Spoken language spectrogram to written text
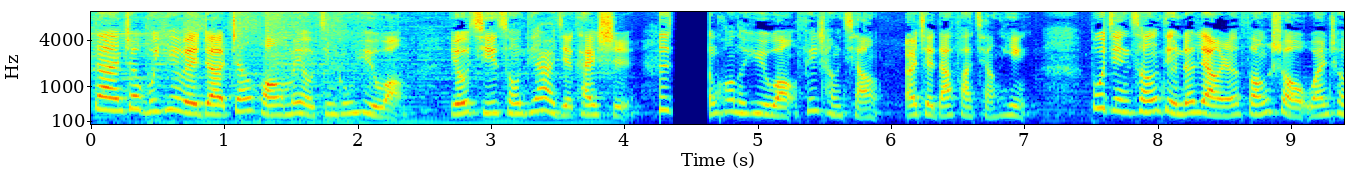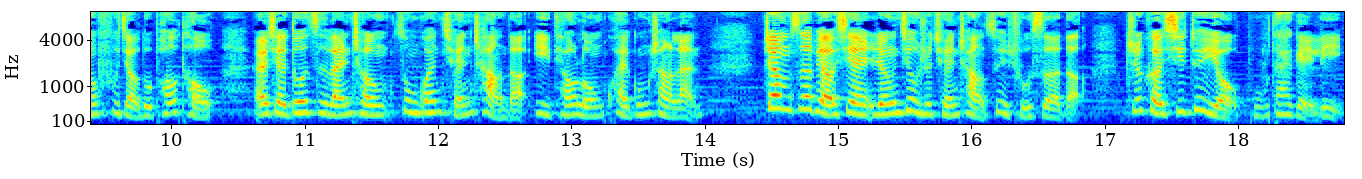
但这不意味着詹皇没有进攻欲望，尤其从第二节开始，篮筐的欲望非常强，而且打法强硬。不仅曾顶着两人防守完成负角度抛投，而且多次完成纵观全场的一条龙快攻上篮。詹姆斯的表现仍旧是全场最出色的，只可惜队友不太给力，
